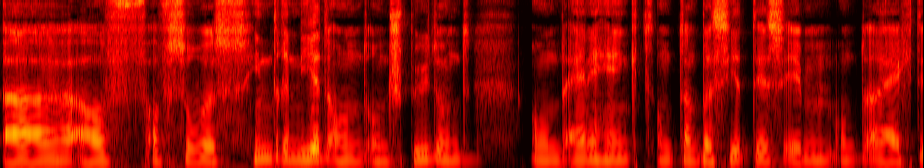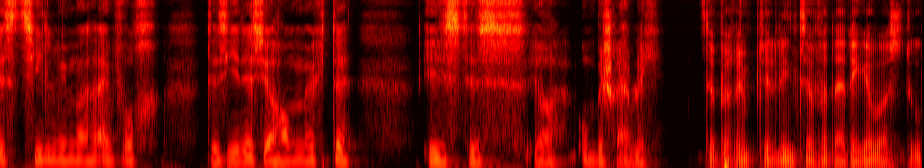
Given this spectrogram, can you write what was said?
äh, auf, auf sowas hintrainiert und, und spielt und, und einhängt und dann passiert das eben und erreicht das Ziel, wie man einfach das jedes Jahr haben möchte, ist das, ja, unbeschreiblich. Der berühmte Linzer Verteidiger warst du.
